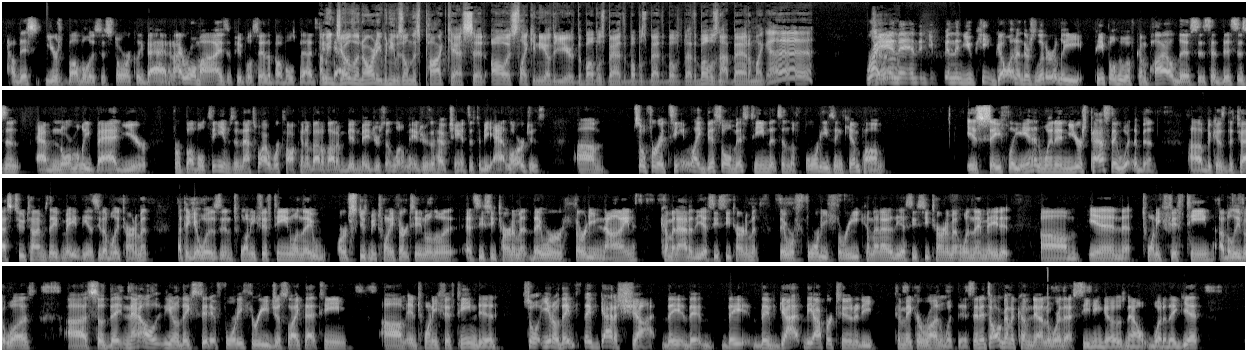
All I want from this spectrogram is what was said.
how this year's bubble is historically bad. And I roll my eyes if people say the bubble's bad. I mean, Joe Lunardi, when he was on this podcast, said, "Oh, it's like any other year. The bubble's bad. The bubble's bad. The bubble's bad. The bubble's not bad." I'm like, ah. Right, and then, and then you and then you keep going, and there's literally people who have compiled this and said this is an abnormally bad year for bubble teams, and that's why we're talking about a lot of mid majors and low majors that have chances to be at larges. Um, so for a team like this Ole Miss team that's in the 40s in KenPom, is safely in when in years past they wouldn't have been. Uh, because the past two times they've made the NCAA tournament, I think it was in 2015 when they, or excuse me, 2013 when the SEC tournament, they were 39 coming out of the SEC tournament. They were 43 coming out of the SEC tournament when they made it um, in 2015, I believe it was. Uh, so they now, you know, they sit at 43 just like that team um, in 2015 did so you know they've they've got a shot. They they they they've got the opportunity to make a run with this, and it's all going to come down to where that seating goes. Now, what do they get?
